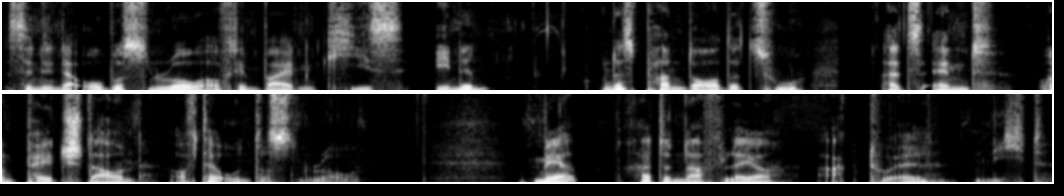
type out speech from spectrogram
sind in der obersten Row auf den beiden Keys innen und das Pendant dazu als End und Page Down auf der untersten Row. Mehr hat der Nav Layer aktuell nicht.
